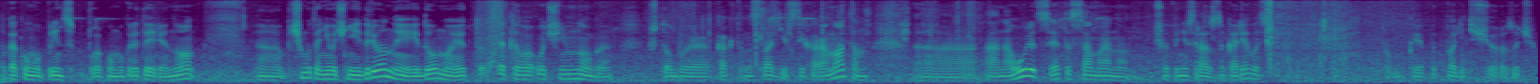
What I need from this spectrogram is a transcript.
по какому принципу, по какому критерию, но э, почему-то они очень ядреные, и дома это, этого очень много, чтобы как-то насладиться их ароматом, э, а на улице это самое оно. Что-то не сразу загорелось. Попробую-ка я подпалить еще разочек.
